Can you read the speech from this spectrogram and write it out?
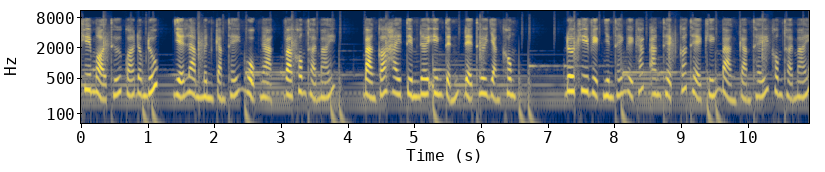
Khi mọi thứ quá đông đúc, dễ làm mình cảm thấy ngột ngạt và không thoải mái. Bạn có hay tìm nơi yên tĩnh để thư giãn không? Đôi khi việc nhìn thấy người khác ăn thịt có thể khiến bạn cảm thấy không thoải mái,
